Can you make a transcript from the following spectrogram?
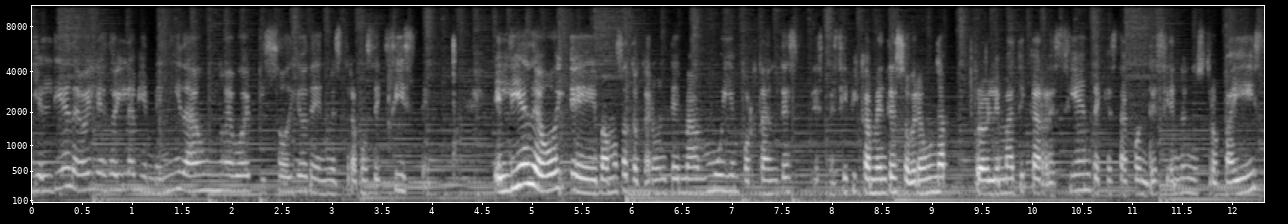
y el día de hoy les doy la bienvenida a un nuevo episodio de Nuestra Voz Existe. El día de hoy eh, vamos a tocar un tema muy importante, específicamente sobre una problemática reciente que está aconteciendo en nuestro país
